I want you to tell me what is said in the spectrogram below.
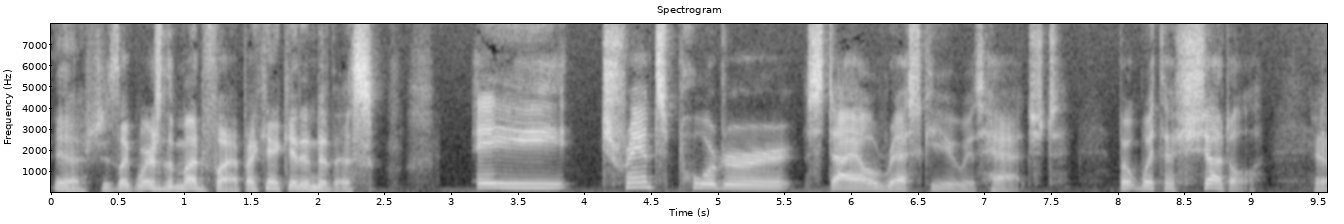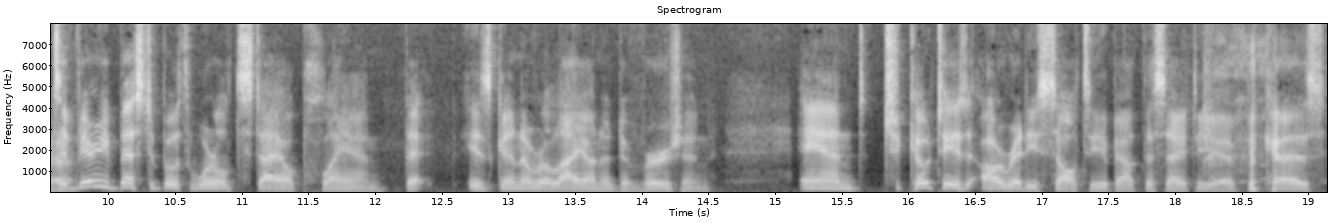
Yeah, she's like, "Where's the mud flap? I can't get into this." a transporter style rescue is hatched, but with a shuttle. It's a very best of both worlds style plan that is going to rely on a diversion. And Chakotay is already salty about this idea because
